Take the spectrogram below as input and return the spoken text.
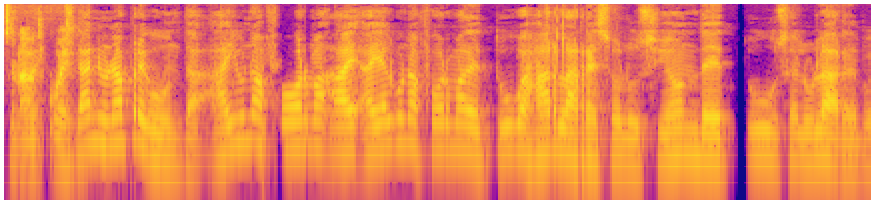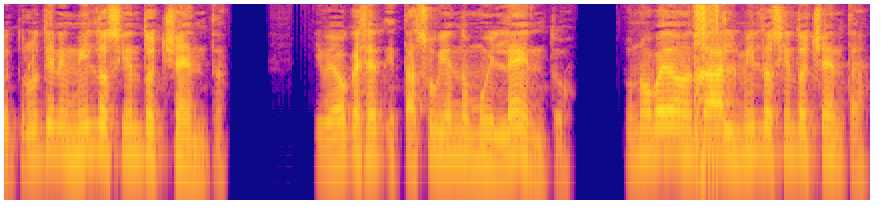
Se la descuenta. Dani, una pregunta. ¿Hay una forma, hay, hay, alguna forma de tú bajar la resolución de tu celular? Porque tú lo tienes en 1280 y veo que se está subiendo muy lento. ¿Tú no ves dónde está el 1280?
